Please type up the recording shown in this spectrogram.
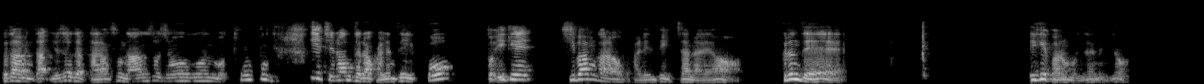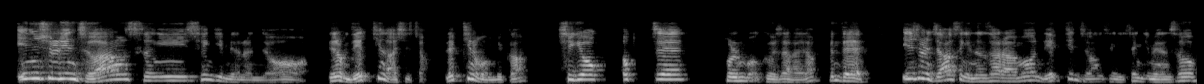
그다음에 나- 여자들 다양성 난소 증후군, 뭐 통풍 개 질환들하고 관련돼 있고 또 이게 지방간하고도 관련돼 있잖아요. 그런데 이게 바로 뭐냐면요. 인슐린 저항성이 생기면은요. 여러분 렙틴 아시죠? 렙틴은 뭡니까? 식욕 억제 호르몬 그거잖아요. 근데 인슐린 저항성이 있는 사람은 렙틴 저항성이 생기면서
